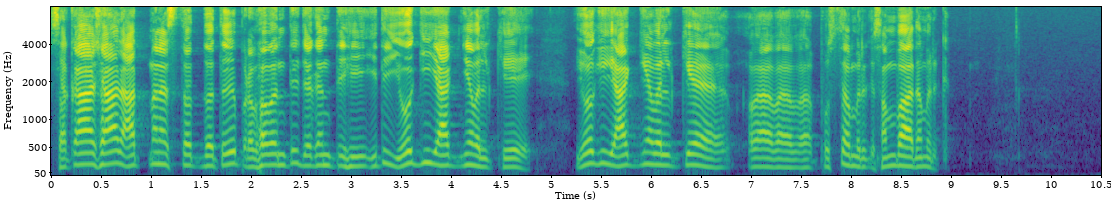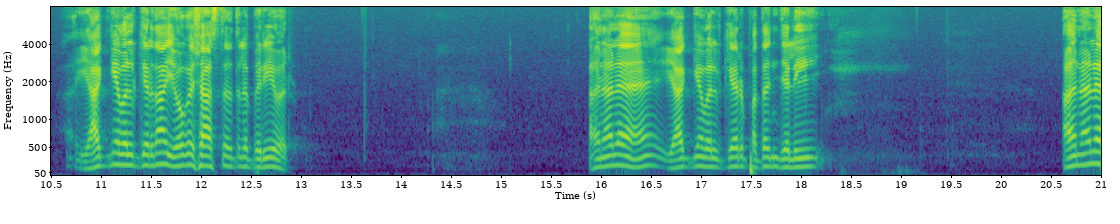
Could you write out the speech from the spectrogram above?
சகாஷாத் ஆத்மனஸ்தத்வத் பிரபவந்தி ஜெகந்தி இது யோகி யாஜ்ஞவல்கே யோகி யாஜ்ஞவல்கிய புஸ்தகம் இருக்குது சம்பாதம் இருக்குது யாஜ்ஞவல்யர் தான் யோகசாஸ்திரத்தில் பெரியவர். அதனால் யாஜ்ஞவல்யர் பதஞ்சலி. அதனால்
